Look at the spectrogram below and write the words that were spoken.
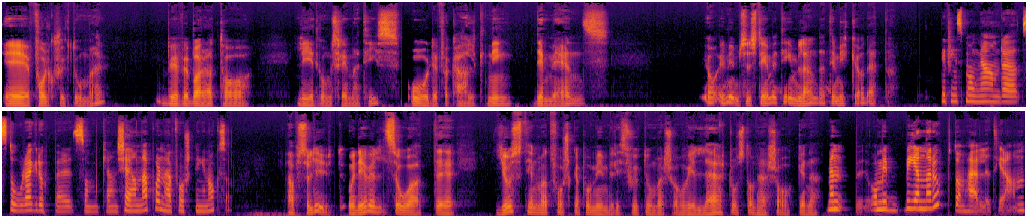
eh, folksjukdomar. Behöver bara ta ledgångsreumatism, åderförkalkning, demens. Ja, immunsystemet är inblandat i mycket av detta. Det finns många andra stora grupper som kan tjäna på den här forskningen också. Absolut, och det är väl så att eh, just genom att forska på immunbristsjukdomar så har vi lärt oss de här sakerna. Men om vi benar upp de här lite grann.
